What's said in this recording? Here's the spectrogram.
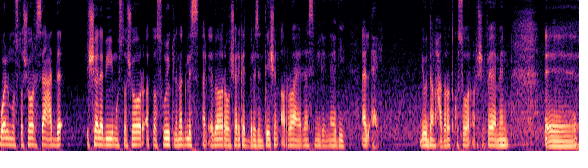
والمستشار سعد شلبي مستشار التسويق لمجلس الإدارة وشركة برزنتيشن الراعي الرسمي للنادي الأهلي. دي قدام حضراتكم صور أرشيفية من آه،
